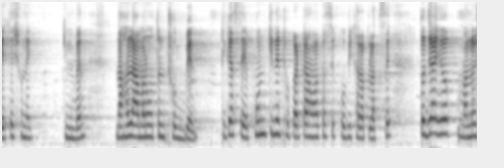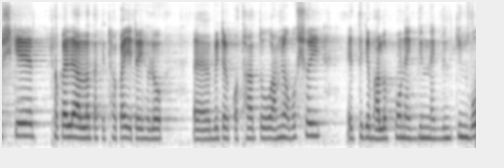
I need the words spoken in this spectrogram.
দেখে শুনে কিনবেন না হলে আমার মতন ঠকবেন, ঠিক আছে? ফোন কিনে ঠকাটা আমার কাছে খুবই খারাপ লাগছে। তো যাই হোক, মানুষকে ঠকাইলে আল্লাহ তাকে ঠকায়, এটাই হলো বেটার কথা। তো আমি অবশ্যই এর থেকে ভালো ফোন একদিন একদিন কিনবো।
